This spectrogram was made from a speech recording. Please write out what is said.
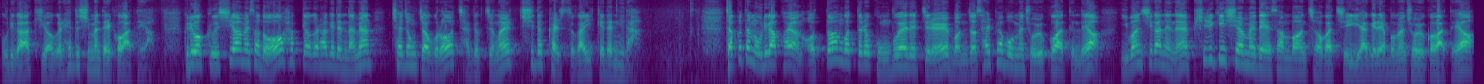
우리가 기억을 해 두시면 될 것 같아요. 그리고 그 시험에서도 합격을 하게 된다면 최종 적으로 자격증을 취득할 수가 있게 됩니다. 자, 그렇다면 우리가 과연 어떠한 것들을 공부해야 될지를 먼저 살펴보면 좋을 것 같은데요. 이번 시간에는 필기 시험에 대해서 한번 저같이 이야기를 해보면 좋을 것 같아요.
